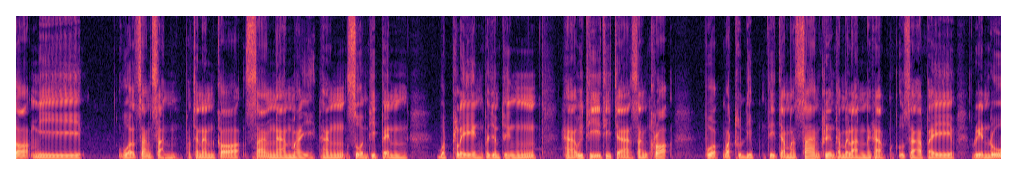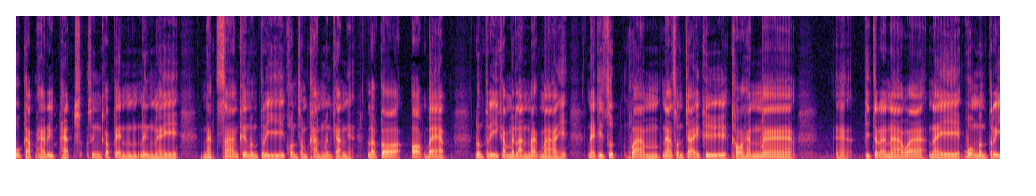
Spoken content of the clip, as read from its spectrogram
ก็มีหัวสร้างสรรค์ เพราะฉะนั้นก็สร้างงานใหม่ทั้งส่วนที่เป็นบทเพลงไปจนถึงหาวิธีที่จะสังเคราะห์ พวกวัตถุดิบที่จะมาสร้างเครื่องกำมลันนะครับ อุตส่าห์ไปเรียนรู้กับแฮร์รี่แพทซึ่งก็เป็นหนึ่งในนักสร้างเครื่องดนตรีคนสำคัญเหมือนกันเนี่ย แล้วก็ออกแบบดนตรีคำเมลันมากมาย ในที่สุดความน่าสนใจคือเขาหันมาพิจารณาว่าในวงดนตรี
